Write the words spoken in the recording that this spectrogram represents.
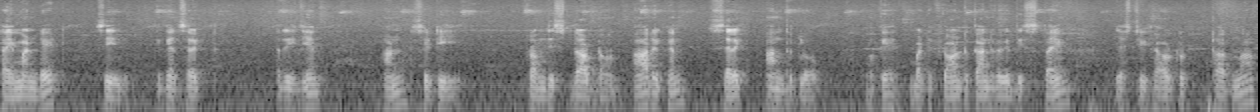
time and date. See you can select region and city from this drop down. Or you can select on the globe. Okay? But if you want to configure this time just you have to turn off.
